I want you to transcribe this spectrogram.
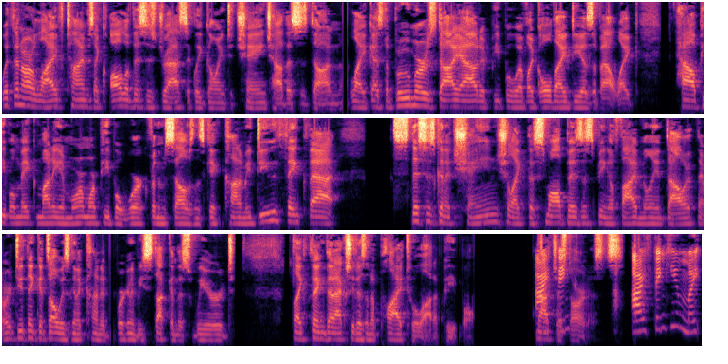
within our lifetimes like all of this is drastically going to change how this is done like as the boomers die out and people who have like old ideas about like how people make money and more and more people work for themselves in this gig economy do you think that this is going to change like the small business being a five million dollar thing or do you think it's always going to kind of we're going to be stuck in this weird like thing that actually doesn't apply to a lot of people not I just think- artists I think you might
